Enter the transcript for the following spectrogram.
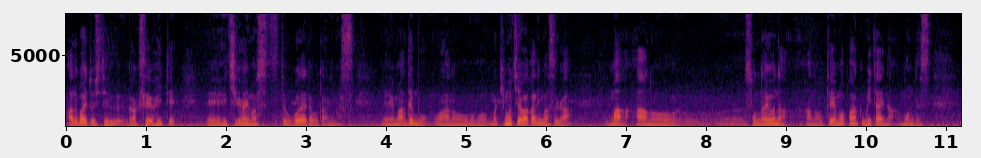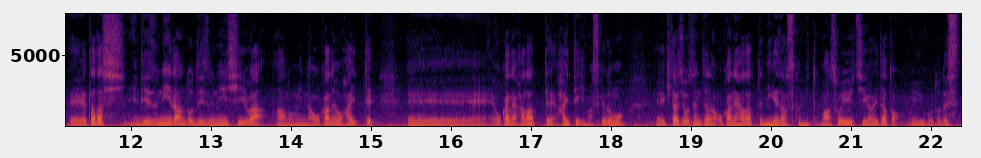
ー、アルバイトしている学生がいて、え、違いますって怒られたことがあります、えまあ、でもあの、まあ、気持ちは分かりますがまああのそんなようなあのテーマパークみたいなもんです、えー、ただしディズニーランドディズニーシーはあのみんなお金を入って、えー、お金払って入ってきますけども、えー、北朝鮮というのはお金払って逃げ出す国と、まあ、そういう違いだということです、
